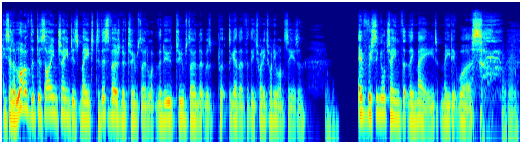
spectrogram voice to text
he said a lot of the design changes made to this version of Tombstone, like the new Tombstone that was put together for the 2021 season, Mhm. every single change that they made made it worse. Mhm.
